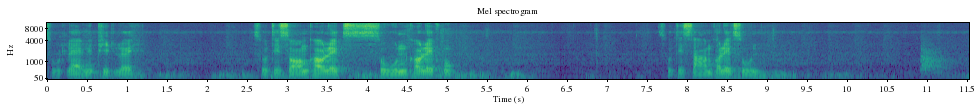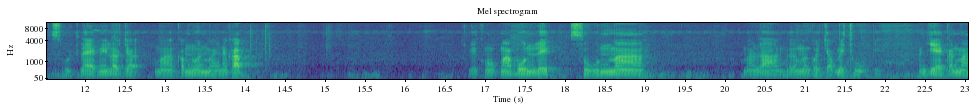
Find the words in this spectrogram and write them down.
สูตรแรกนี่ผิดเลย สูตรที่สองเข้าเลขศูนย์เข้าเลขหก ตรที่สามเขาเลขศูนย์สูตรแรกนี่เราจะมาคำนวณใหม่นะครับ เลขหกมาบนเลขศูนย์มามาล่างเออมันก็จับไม่ถูกดิมันแยกกันมา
